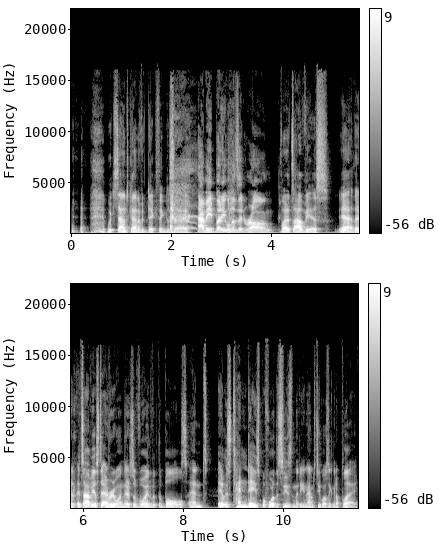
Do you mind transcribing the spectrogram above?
Which sounds kind of a dick thing to say, I mean, but he wasn't wrong. but it's obvious. Yeah, there, it's obvious to everyone there's a void with the Bulls, and it was 10 days before the season that he announced he wasn't going to play.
